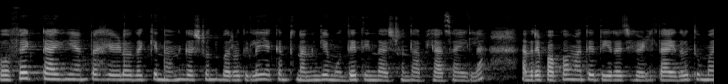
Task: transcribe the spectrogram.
ಪರ್ಫೆಕ್ಟಾಗಿ ಅಂತ ಹೇಳೋದಕ್ಕೆ ನನಗೆ ಅಷ್ಟೊಂದು ಬರೋದಿಲ್ಲ. ಯಾಕಂದ್ರೆ ನನಗೆ ಮುದ್ದೆ ತಿಂದ ಅಷ್ಟೊಂದು ಅಭ್ಯಾಸ ಇಲ್ಲ. ಆದರೆ ಪಪ್ಪ ಮತ್ತು ಧೀರಜ್ ಹೇಳ್ತಾ ಇದ್ರು ತುಂಬಾ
